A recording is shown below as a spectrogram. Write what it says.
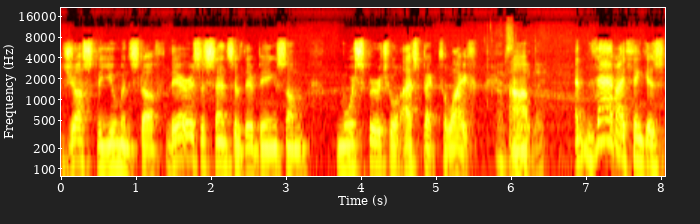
just the human stuff. There is a sense of there being some more spiritual aspect to life. Absolutely. And that I think is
